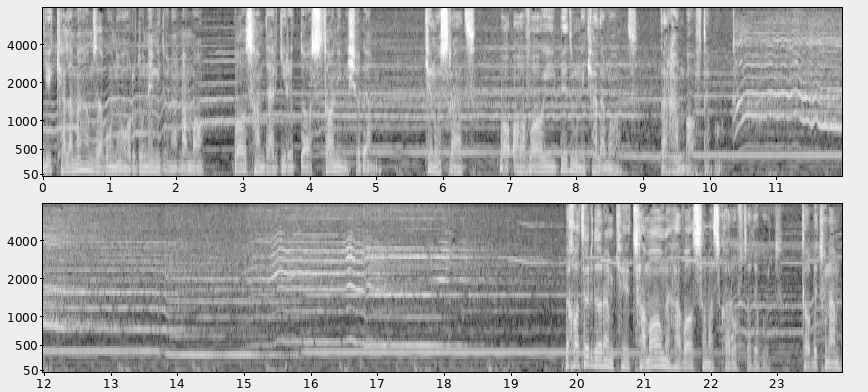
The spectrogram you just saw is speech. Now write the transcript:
یک کلمه هم زبان اردو نمی‌دونم اما باز هم درگیر داستانی می شدم که نصرت با آوایی بدون کلمات در هم بافته بود. به خاطر دارم که تمام حواسم از کار افتاده بود تا بتونم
